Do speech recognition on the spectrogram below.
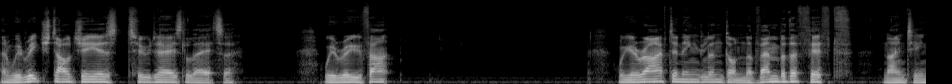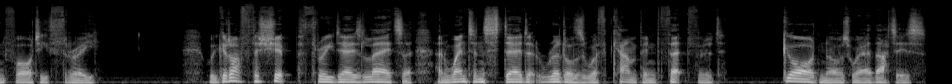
and we reached Algiers two days later. We, revi- we arrived in England on November the 5th, 1943. We got off the ship three days later and went and stayed at Riddlesworth Camp in Thetford. God knows where that is.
